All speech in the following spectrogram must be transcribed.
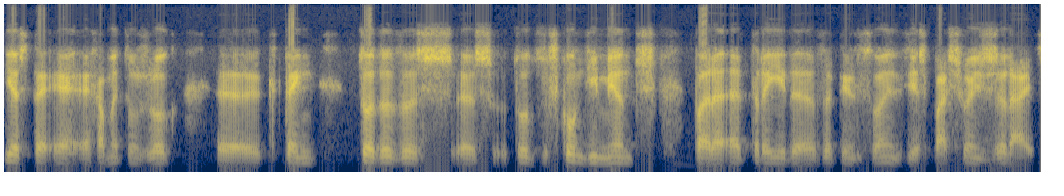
este é, é realmente um jogo uh, que tem todas as, as, todos os condimentos para atrair as atenções e as paixões gerais.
